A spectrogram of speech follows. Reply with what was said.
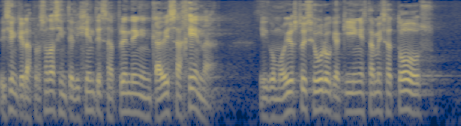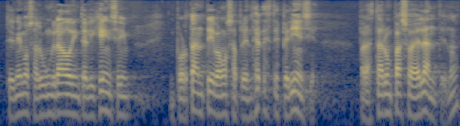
Dicen que las personas inteligentes aprenden en cabeza ajena y como yo estoy seguro que aquí en esta mesa todos tenemos algún grado de inteligencia im- importante, vamos a aprender de esta experiencia para estar un paso adelante, ¿no?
